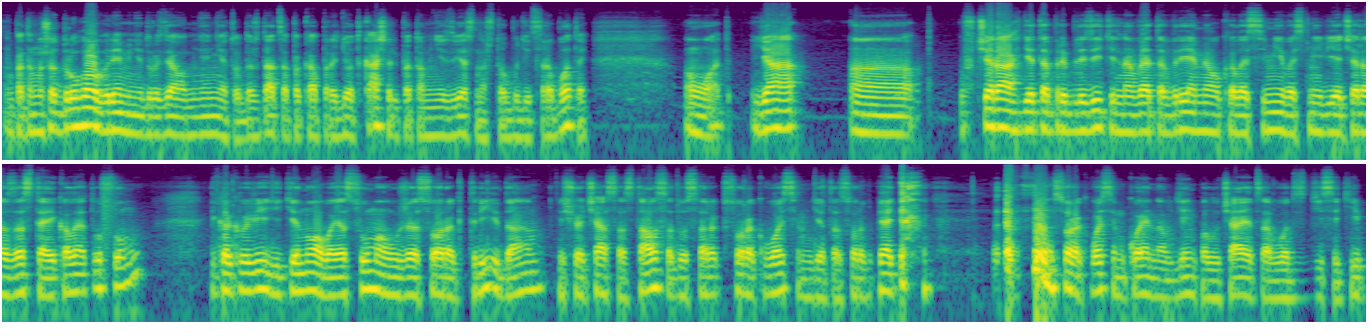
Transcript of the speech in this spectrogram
Потому что другого времени, друзья, у меня нету. Дождаться, пока пройдет кашель, потом неизвестно, что будет с работой. Вот. Я э, вчера где-то приблизительно в это время, около 7-8 вечера, застейкал эту сумму. И как вы видите, новая сумма уже 43, да, еще час остался до 40, 48, где-то 45, 48 коинов в день получается вот с 10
